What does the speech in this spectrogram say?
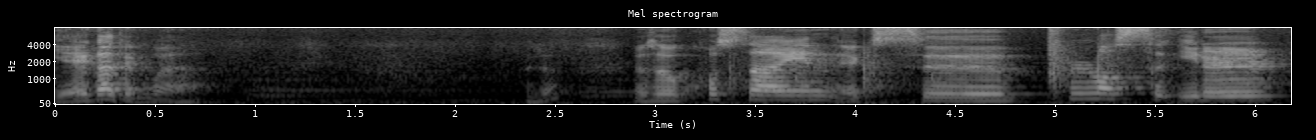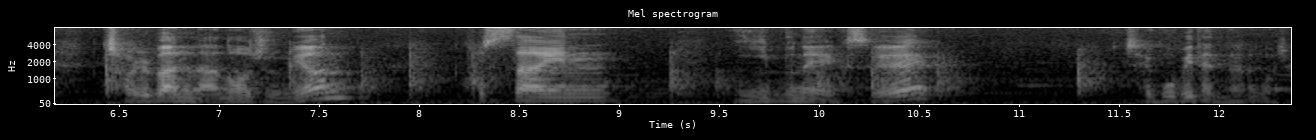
얘가 된 거야. 그래서 코사인 x 플러스 1을 절반 나눠주면 코사인 2분의 x의 제곱이 된다는 거죠.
